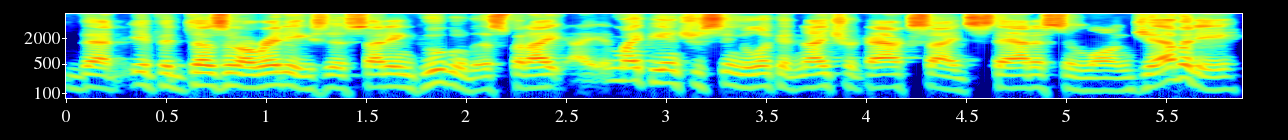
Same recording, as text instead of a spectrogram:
that if it doesn't already exist, I didn't Google this, but I, I, it might be interesting to look at nitric oxide status and longevity.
